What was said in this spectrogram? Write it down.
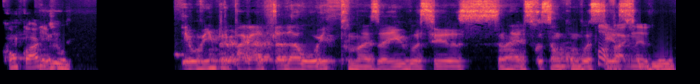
Concordo. Eu, eu vim preparado para dar oito, mas aí vocês, na discussão com vocês, Wagner. eu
